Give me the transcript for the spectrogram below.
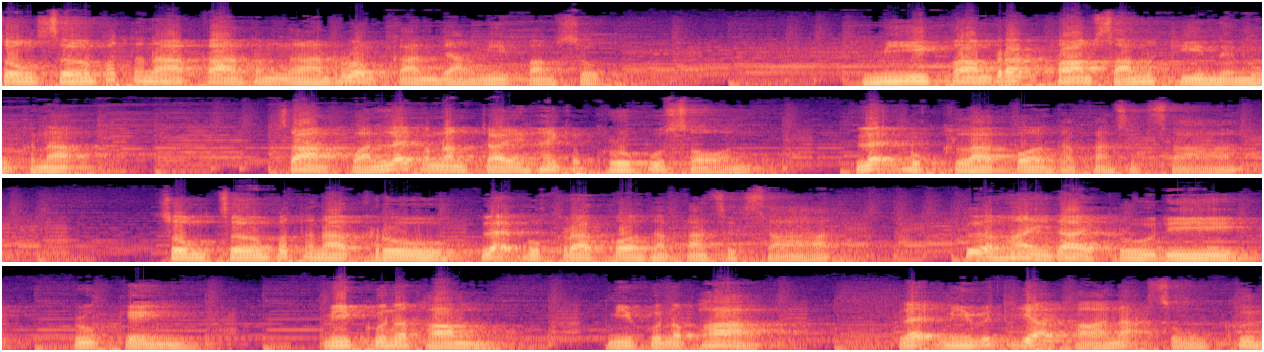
ส่งเสริมพัฒนาการทำงานร่วมกันอย่างมีความสุข มีความรักความสามัคคีในหมู่คณะ สร้างขวัญและกำลังใจให้กับครูผู้สอน และบุคลากรทางการศึกษา ส่งเสริมพัฒนาครูและบุคลากรทางการศึกษา เพื่อให้ได้ครูดี ครูเก่ง มีคุณธรรม มีคุณภาพ และมีวิทยาฐานะสูงขึ้น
